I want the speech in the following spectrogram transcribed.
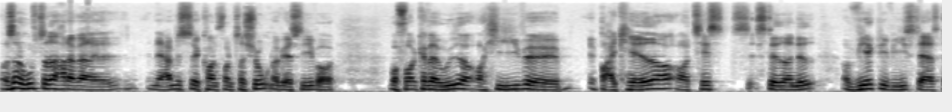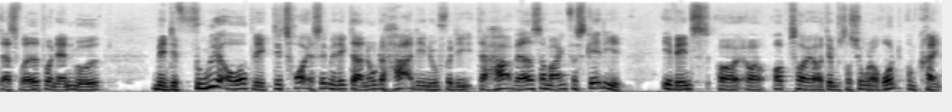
Og så nogle steder har der været nærmest konfrontationer, vil jeg sige, hvor, hvor folk har været ude og hive øh, barrikader og teststeder ned og virkelig vise deres, deres vrede på en anden måde. Men det fulde overblik, det tror jeg simpelthen ikke, der er nogen, der har lige nu, fordi der har været så mange forskellige events og, og optøjer og demonstrationer rundt omkring.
